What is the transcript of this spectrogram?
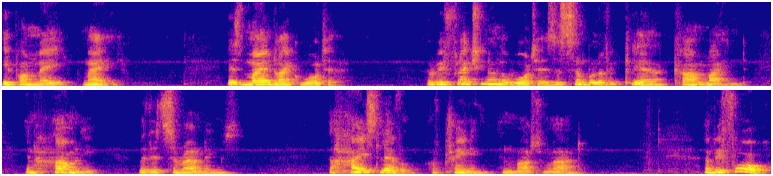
Ippon Mei Mei, is mind like water. A reflection on the water is a symbol of a clear, calm mind in harmony with its surroundings, the highest level of training in martial art. And before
